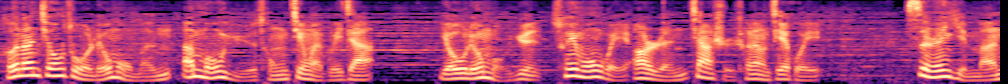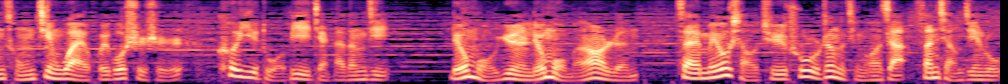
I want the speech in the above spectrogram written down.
河南焦作刘某门、安某宇从境外归家，由刘某运、崔某伟二人驾驶车辆接回。四人隐瞒从境外回国事实，刻意躲避检查登记。刘某运、刘某门二人。在没有小区出入证的情况下翻墙进入，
